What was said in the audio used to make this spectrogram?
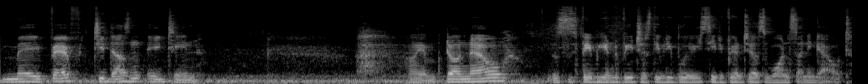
May 5th, 2018. I am done now. This is Fabian the VHS DVD Blu-ray CD 2001 signing out.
